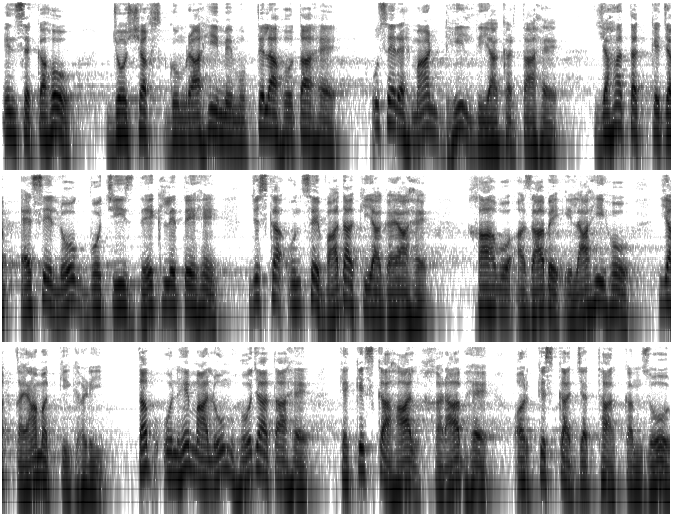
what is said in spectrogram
ان سے کہو، جو شخص گمراہی میں مبتلا ہوتا ہے، اسے رحمان ڈھیل دیا کرتا ہے۔ یہاں تک کہ جب ایسے لوگ وہ چیز دیکھ لیتے ہیں، جس کا ان سے وعدہ کیا گیا ہے، خواہ وہ عذاب الہی ہو یا قیامت کی گھڑی۔ تب انہیں معلوم ہو جاتا ہے کہ کس کا حال خراب ہے اور کس کا جتھا کمزور۔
